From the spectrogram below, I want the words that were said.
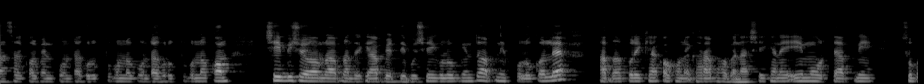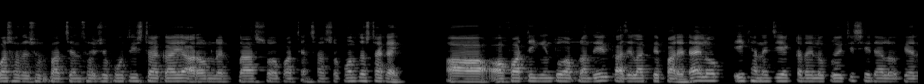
আনসার করবেন, কোনটা গুরুত্বপূর্ণ কোনটা গুরুত্বপূর্ণ, কম, সেই বিষয়ে আমরা আপনাদেরকে আপডেট দিব। সেইগুলো কিন্তু আপনি ফলো করলে আপনার পরীক্ষা কখনোই খারাপ হবে না। সেখানে এই মুহূর্তে আপনি সুপার সাজেশন পাচ্ছেন ছয়শো পঁচিশ টাকায়, আর অনলাইন ক্লাস সহ পাচ্ছেন সাতশো পঞ্চাশ টাকায়। অফারটি কিন্তু আপনাদের কাজে লাগতে পারে। ডায়লগ এখানে যে একটা ডায়লগ রয়েছে, সেই ডায়লগের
